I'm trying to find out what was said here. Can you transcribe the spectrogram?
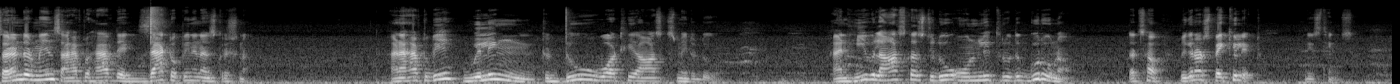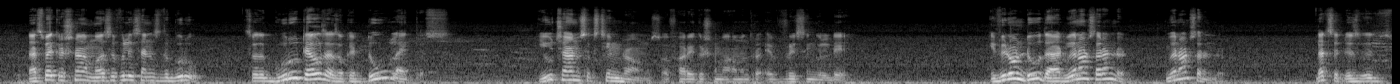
Surrender means I have to have the exact opinion as Krishna. And I have to be willing to do what he asks me to do. And he will ask us to do only through the Guru now. That's how. We cannot speculate these things. That's why Krishna mercifully sends the Guru. So the Guru tells us, okay, do like this. You chant 16 rounds of Hare Krishna Mahamantra every single day. If we don't do that, we are not surrendered. We are not surrendered. That's it. It's, it's,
